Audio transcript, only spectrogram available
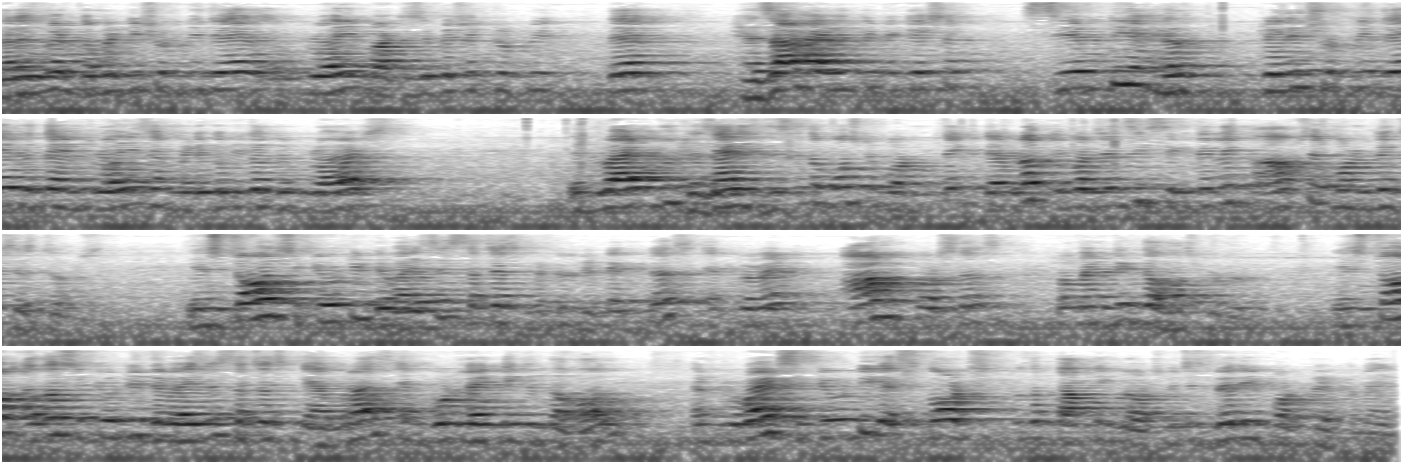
management committee should be there, employee participation should be there, hazard identification, safety and health training should be there with the employees and medical employers. Environmental designs, this is the most important thing. Develop emergency signaling arms and monitoring systems. Install security devices such as metal detectors and prevent armed persons from entering the hospital. Install other security devices such as cameras and good lighting in the hall and provide security escorts to the parking lots which is very important at night.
